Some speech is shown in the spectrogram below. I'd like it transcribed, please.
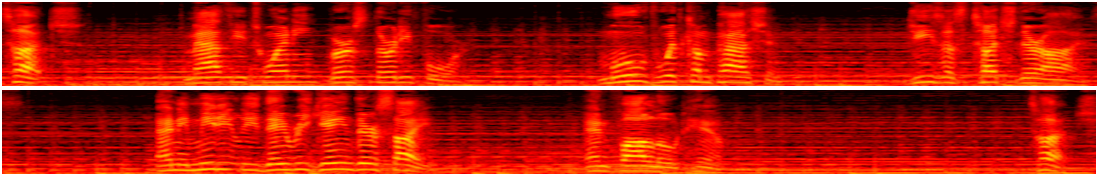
touch. Matthew 20, verse 34. Moved with compassion, Jesus touched their eyes, and immediately they regained their sight and followed him. Touch.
